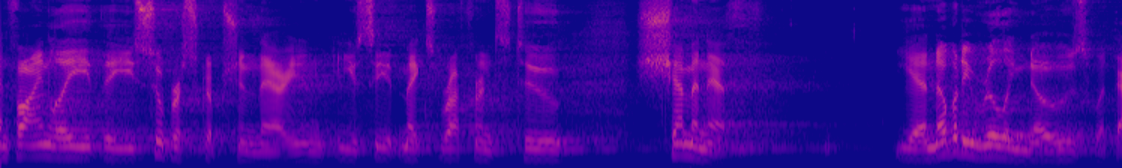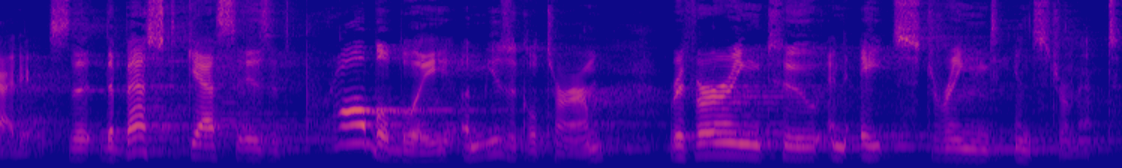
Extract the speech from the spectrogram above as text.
And finally, the superscription there, you, see it makes reference to Sheminith. Yeah, nobody really knows what that is. The, the best guess is it's probably a musical term referring to an eight stringed instrument.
